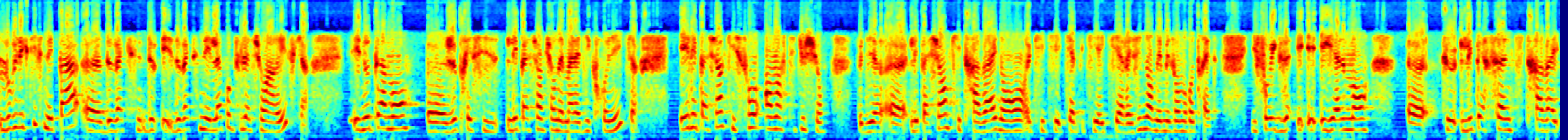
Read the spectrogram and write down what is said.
L'objectif n'est pas de, de, de, vacciner la population à risque, et notamment, je précise, les patients qui ont des maladies chroniques et les patients qui sont en institution, c'est-à-dire les patients qui travaillent dans, qui, qui, qui, qui, résident dans des maisons de retraite. Il faut également euh, que les personnes qui travaillent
